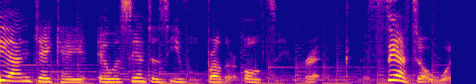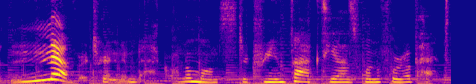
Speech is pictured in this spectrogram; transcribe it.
The end, JK. It was Santa's evil brother, Old Saint Rick. Santa would never turn him back on a monster tree. In fact, he has one for a pet.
